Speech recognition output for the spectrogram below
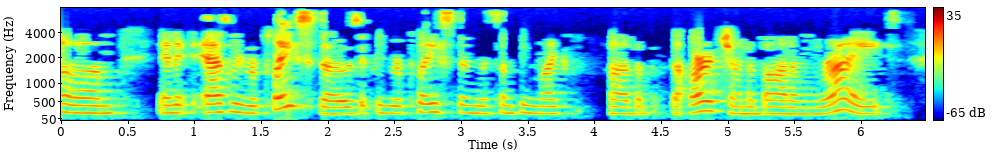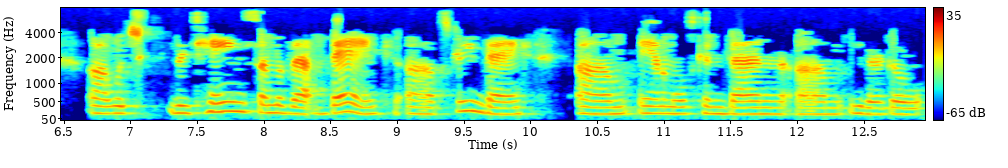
Um, and as we replace those, if we replace them with something like uh, the, the arch on the bottom right, uh, which retains some of that bank, uh, stream bank, um, animals can then um, either go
